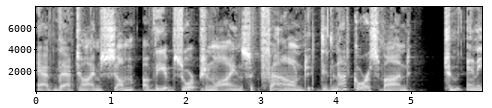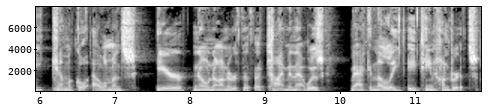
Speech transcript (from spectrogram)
at that time, some of the absorption lines found did not correspond to any chemical elements here known on Earth at the time, and that was back in the late 1800s.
